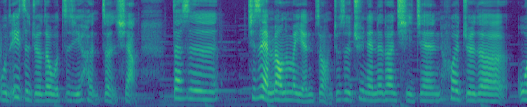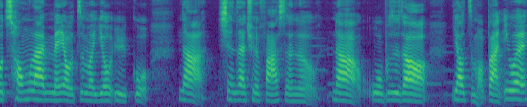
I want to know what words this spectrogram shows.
我一直觉得我自己很正向。但是其实也没有那么严重，就是去年那段期间会觉得我从来没有这么忧郁过。那现在却发生了，那我不知道要怎么办，因为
